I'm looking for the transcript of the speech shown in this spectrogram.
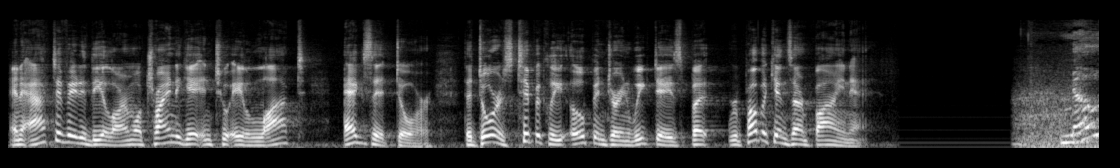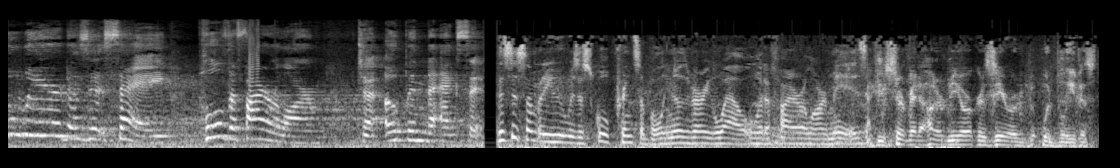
and activated the alarm while trying to get into a locked exit door. The door is typically open during weekdays, but Republicans aren't buying it. Nowhere does it say pull the fire alarm to open the exit. This is somebody who was a school principal. He knows very well what a fire alarm is. If you surveyed 100 New Yorkers, zero would believe this.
